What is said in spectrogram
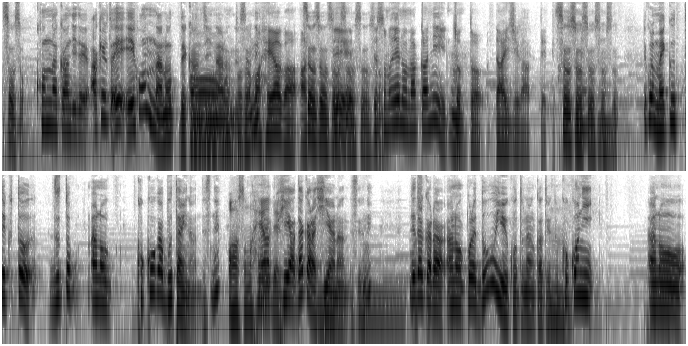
そうそう。こんな感じで開けるとえ絵本なのって感じになるんですよね。まあ、部屋があって。そうそうそうそうそう。そうでその絵の中にちょっと大事があってってそうそうそうそうそう、でこれめくっていくとずっとあのここが舞台なんですね。あーその部屋で。部屋だから部屋なんですよね、でだからあのこれどういうことなのかというと、うん。ここにあの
